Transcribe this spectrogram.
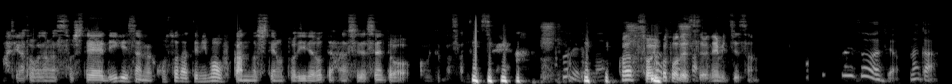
ありがとうございます。そして、リリーさんが子育てにも俯瞰の視点を取り入れろって話ですね、とコメントくださってますね。そうですね。これはそういうことですよね、ミッチーさん。本当にそうなんですよ。なんか、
